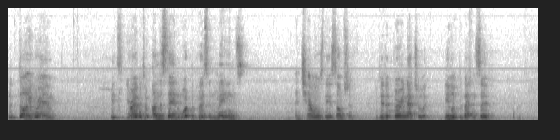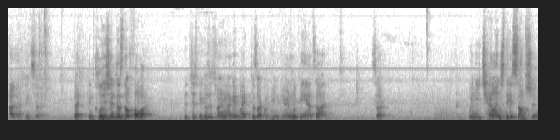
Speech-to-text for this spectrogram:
the diagram, it's, you're able to understand what the person means and challenge the assumption. You did it very naturally. You looked at that and said, I don't think so. That conclusion does not follow. That just because it's raining, I get wet, because I can be in here and looking outside. So, when you challenge the assumption,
